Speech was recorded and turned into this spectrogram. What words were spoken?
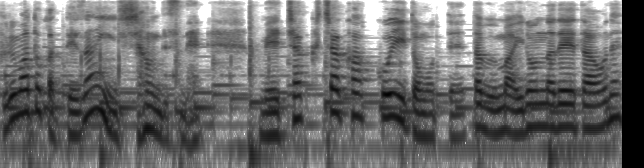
車とかデザインしちゃうんですね。めちゃくちゃかっこいいと思って、多分まあいろんなデータをね、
